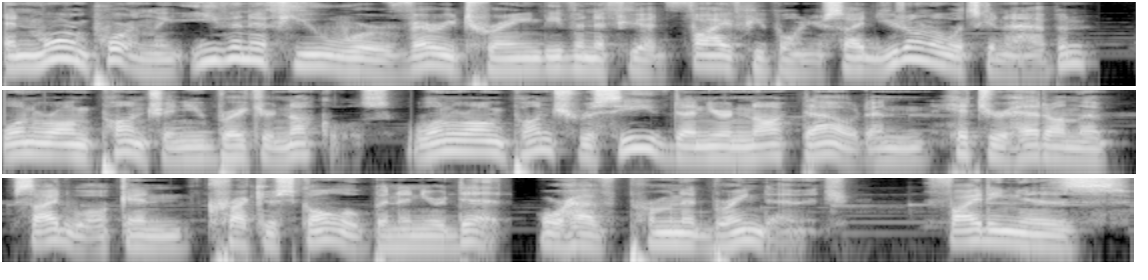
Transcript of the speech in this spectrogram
and more importantly, even if you were very trained, even if you had five people on your side, you don't know what's going to happen. One wrong punch and you break your knuckles. One wrong punch received and you're knocked out and hit your head on the sidewalk and crack your skull open and you're dead, or have permanent brain damage. Fighting is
